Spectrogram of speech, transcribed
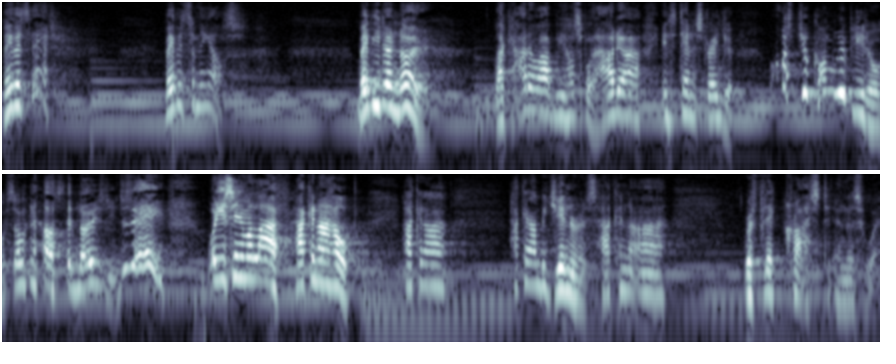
Maybe it's that. Maybe it's something else. Maybe you don't know. Like, how do I be hospitable? How do I entertain a stranger? Ask your com group leader or someone else that knows you. Just hey, what are you seeing in my life? How can I help? How can I, how can I be generous? How can I reflect Christ in this way?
